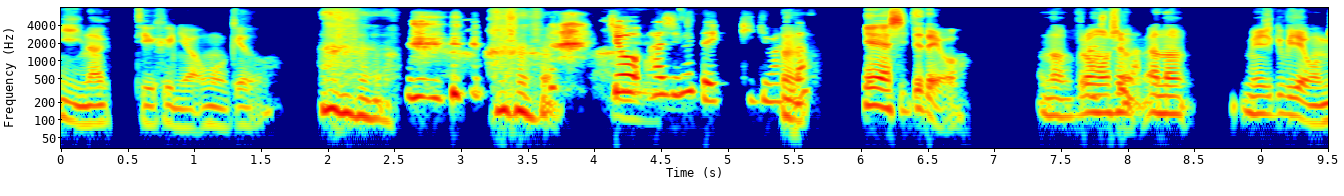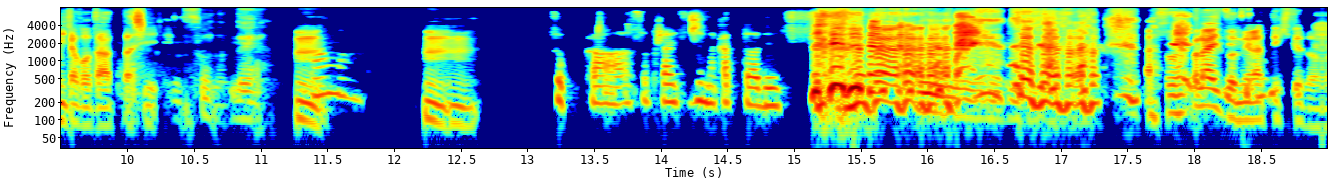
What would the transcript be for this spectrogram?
いいなっていうふうには思うけど。今日初めて聞きました、いやいや、知ってたよ。あの、プロモーション、あの、ミュージックビデオも見たことあったし。そうだね。うん。あうんーうん。そっか、サプライズじゃなかったです。あ、サプライズを狙ってきてたの。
